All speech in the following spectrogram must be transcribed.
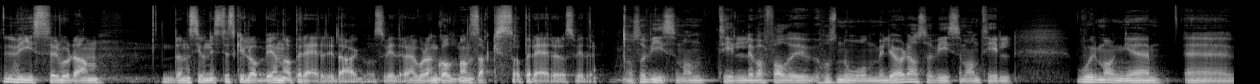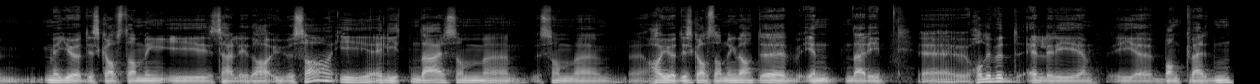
viser hvordan den sionistiske lobbyen opererer i dag osv. Hvordan Goldman Sachs opererer osv. Og, og så viser man til, i hvert fall hos noen miljøer, da, så viser man til hvor mange eh, med jødisk avstamning i særlig da USA, i eliten der, som, eh, som eh, har jødisk avstamning, da, enten det er i eh, Hollywood eller i, i eh, bankverden.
